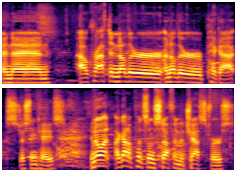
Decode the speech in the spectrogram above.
and then I'll craft another another pickaxe just in case. You know what? I gotta put some stuff in the chest first.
